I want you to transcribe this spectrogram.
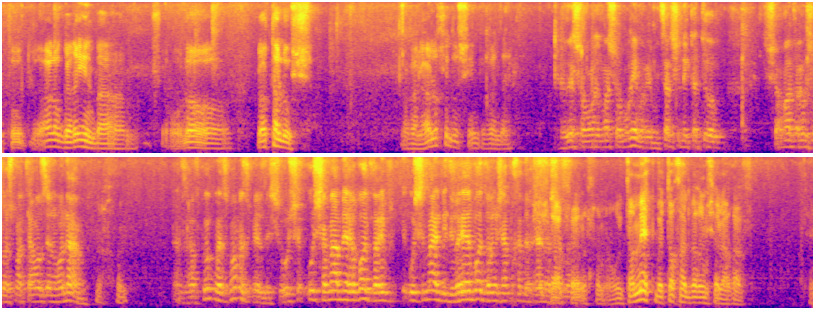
זאת אומרת, היה לו גרעין ב- שהוא לא, לא תלוש. אבל היה לו חידושים בוודאי. וזה שאומרים מה שאומרים, הרי מצד שני כתוב, שמע דברים שלא שמעתם אוזן עונם. נכון. אז הרב קוק בעצמו מסביר את זה, שהוא שמע מרבות דברים, הוא שמע מדברי רבות דברים שאף אחד אחר לא שמע. שמע. הוא התעמק בתוך הדברים של הרב. כן.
